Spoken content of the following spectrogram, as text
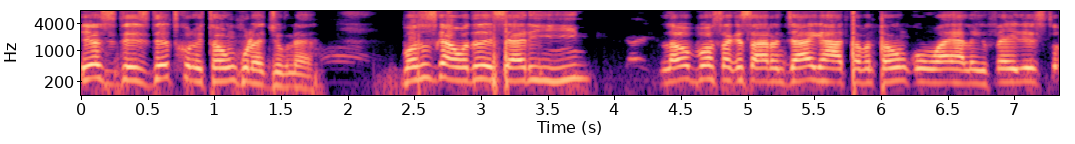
iyo sideed sideed kun iyo toban kun aa joognaa. Boosaskan waddaday saaran yihiin laba boosaa ka saaran jaayiga haa toban toban kun waaye ha laga faa'iidaysto.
